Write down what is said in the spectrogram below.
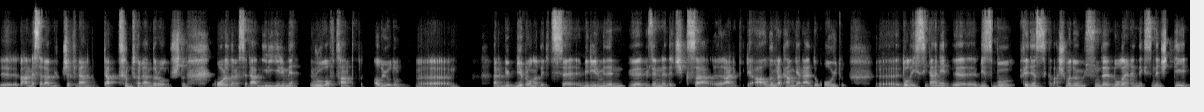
eee, ben mesela bütçe falan yaptığım dönemler olmuştu. Orada mesela 1.20 rule of thumb alıyordum. Eee, hani bir 1.10'a da gitse 1.20'lerin eee, üzerine de çıksa hani aldığım rakam genelde oydu. Dolayısıyla hani biz bu Fed'in sıkılaşma döngüsünde dolar endeksinde ciddi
